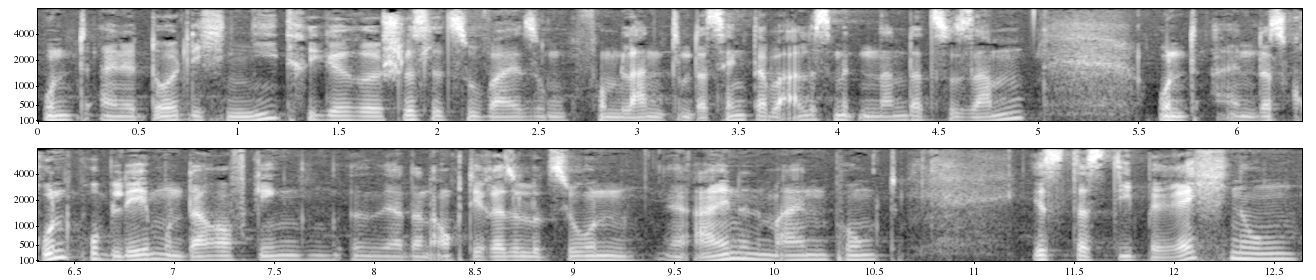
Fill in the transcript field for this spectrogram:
und eine deutlich niedrigere Schlüsselzuweisung vom Land. Und das hängt aber alles miteinander zusammen. Und ein, das Grundproblem, und darauf ging äh, ja dann auch die Resolution äh, ein in einem Punkt, ist, dass die Berechnung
